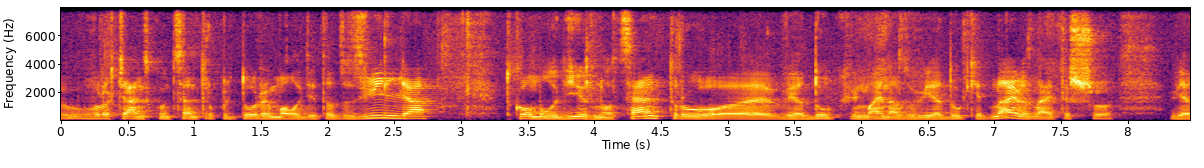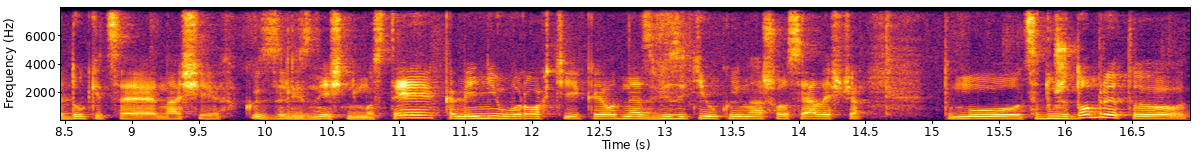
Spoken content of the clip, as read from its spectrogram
Ворохтянському центру культури, молоді та дозвілля, такого молодіжного центру. Е, Віадук, він має назву Віадук Єднай. Ви знаєте, що віадуки це наші залізничні мости кам'яні у Ворохті, яке одне з візитівкою нашого селища. Тому це дуже добре, то,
